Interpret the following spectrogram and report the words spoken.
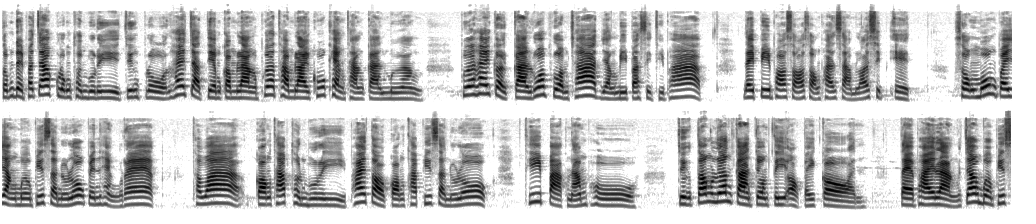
สมเด็จพระเจ้ากรุงธนบุรีจึงโปรดให้จัดเตรียมกำลังเพื่อทำลายคู่แข่งทางการเมือง เพื่อให้เกิดการรวบรวมชาติอย่างมีประสิทธิภาพ ในปีพศ 2311ทรงมุ่งไปอย่างเมืองพิษณุโลกเป็นแห่งแรก ทว่ากองทัพธนบุรีพ่ายต่อกองทัพพิษณุโลกที่ปากน้ำโพ จึงต้องเลื่อนการโจมตีออกไปก่อน แต่ภายหลังเจ้าเมืองพิษ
